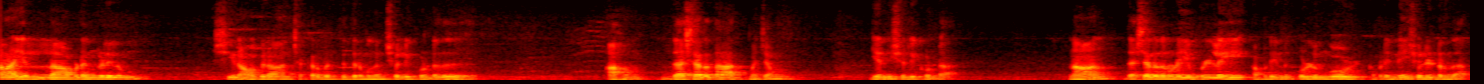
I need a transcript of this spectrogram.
ஆனால் எல்லா இடங்களிலும் ஸ்ரீ ராமபிரான் சக்கரவர்த்தி திருமகன் சொல்லிக் கொண்டது அகம் தசரதாத்மஜம் என்று சொல்லிக்கொண்டார் நான் தசரதனுடைய பிள்ளை அப்படின்னு கொள்ளுங்கோள் அப்படின்னே சொல்லிட்டு இருந்தார்.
